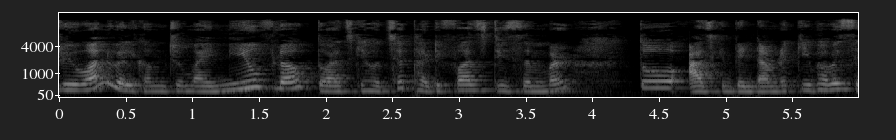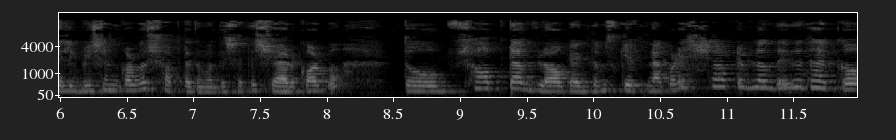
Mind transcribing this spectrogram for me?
Everyone welcome to my new blog তো আজকে হচ্ছে থার্টি ফার্স্ট ডিসেম্বর তো আজকের দিনটা আমরা কীভাবে সেলিব্রেশন করব সবটা তোমাদের সাথে শেয়ার করব। তো সবটা ব্লগ একদম স্কিপ না করে সবটা ব্লগ দেখতে থাকো।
